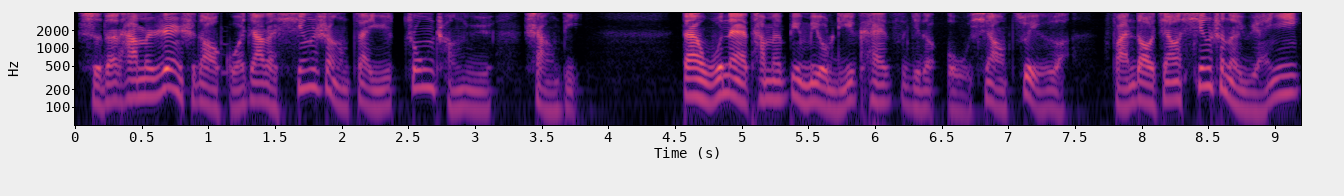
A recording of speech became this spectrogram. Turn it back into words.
使得他们认识到国家的兴盛在于忠诚于上帝，但无奈他们并没有离开自己的偶像罪恶，反倒将兴盛的原因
